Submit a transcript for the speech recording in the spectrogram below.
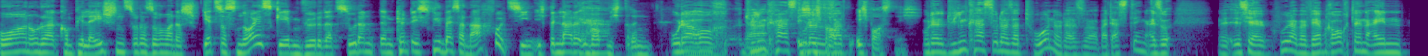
oder Compilations oder so, wenn man das jetzt was Neues geben würde dazu, dann, dann könnte ich es viel besser nachvollziehen. Ich bin leider Ja. überhaupt nicht drin. Oder Ähm, auch ja. Dreamcast ich, oder ich, brauch, ich brauch's nicht. Oder Dreamcast oder Saturn oder so. Aber das Ding, also ne, ist ja cool, aber wer braucht denn ein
